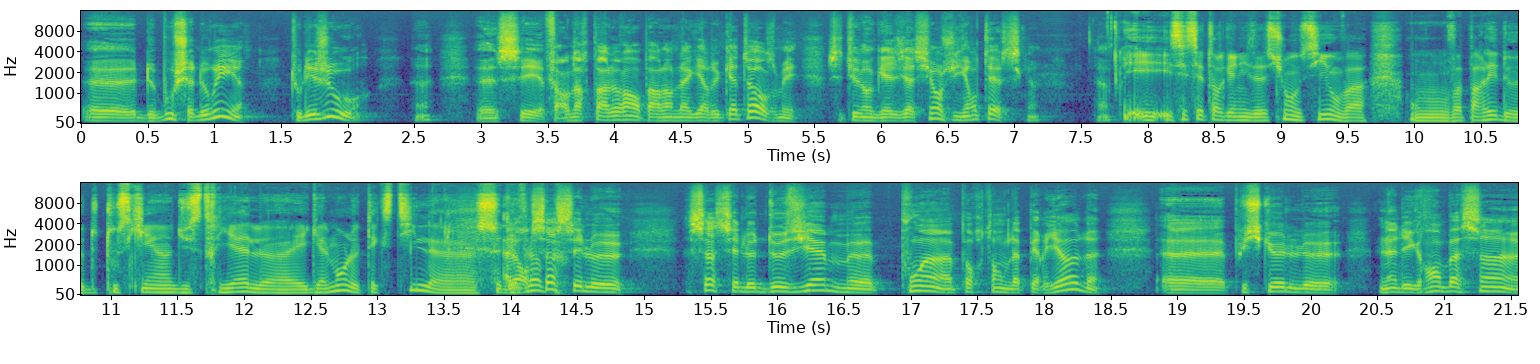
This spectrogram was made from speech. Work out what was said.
de bouches à nourrir tous les jours. hein. Euh, c'est, enfin, on en reparlera en parlant de la guerre de 14, mais c'est une organisation gigantesque. hein. Et, c'est cette organisation aussi, on va, on va parler de, de tout ce qui est industriel euh, également, le textile euh, se Alors développe. ça c'est le ça c'est le deuxième euh, point important de la période, euh, puisque l'un des grands bassins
